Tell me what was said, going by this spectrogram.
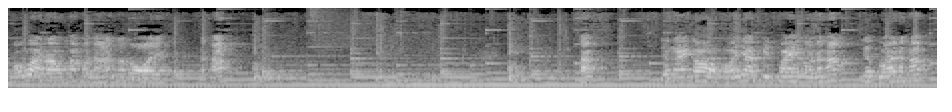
เพราะว่าเราทำอาหารอร่อยนะครับ ครับยังไงก็ขออนุญาตปิดไฟก่อนนะครับ เรียบร้อยนะครับครับ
